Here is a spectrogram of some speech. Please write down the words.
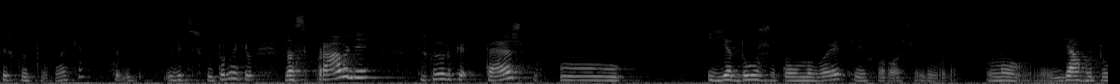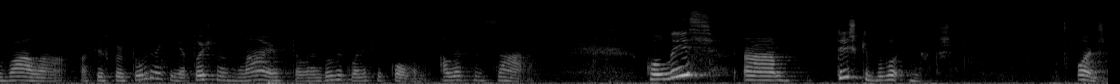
фізкультурники. Від фізкультурників насправді фізкультурники теж є дуже талановиті і хороші люди. Ну, я готувала фізкультурників, я точно знаю, що вони дуже кваліфіковані, але це зараз. Колись а, трішки було інакше. Отже,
